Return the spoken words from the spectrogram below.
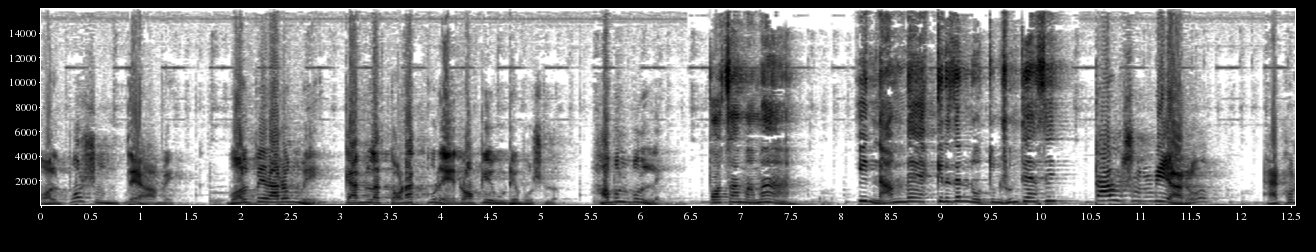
গল্প শুনতে হবে। গল্পের আরম্ভে ক্যাবলা তড়াক করে রকে উঠে বসল। হাবুল বললে পচা মামা এই নামটা এক কেরেদের নতুন শুনতে আছে কাল শুনবি আরও। এখন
